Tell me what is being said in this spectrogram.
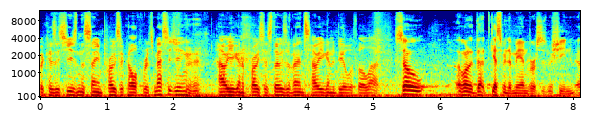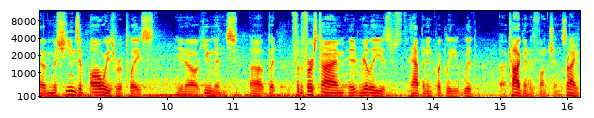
because it's using the same protocol for its messaging. How are you going to process those events? How are you going to deal with all that? So, I wanted, that gets me to man versus machine. Uh, machines have always replaced you know, humans, uh, but for the first time, it really is happening quickly with uh, cognitive functions. Right.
